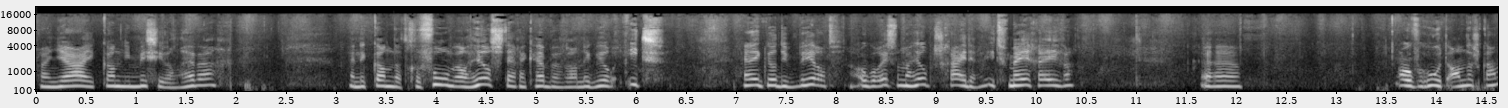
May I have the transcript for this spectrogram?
Van ja, ik kan die missie wel hebben. En ik kan dat gevoel wel heel sterk hebben van ik wil iets. En ik wil die wereld, ook al is het maar heel bescheiden, iets meegeven. Uh, over hoe het anders kan.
